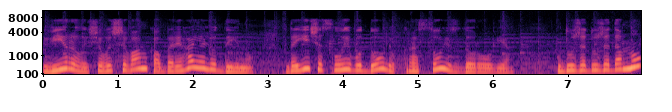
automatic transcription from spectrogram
Вірили, що вишиванка оберігає людину, дає щасливу долю, красу і здоров'я. Дуже-дуже давно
